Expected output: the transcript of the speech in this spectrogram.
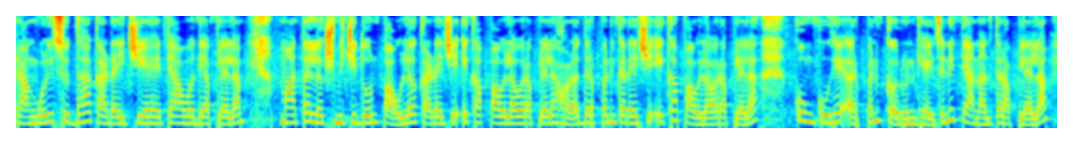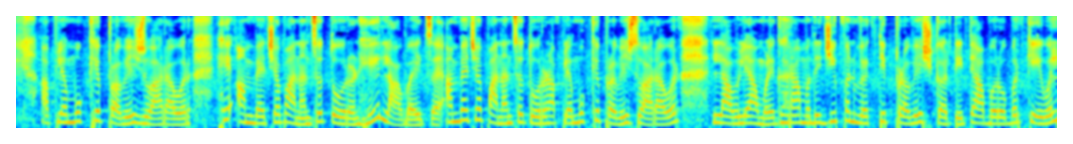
रांगोळीसुद्धा काढायची आहे. त्यामध्ये आपल्याला माता लक्ष्मीची दोन पावलं काढायची एका पावलावर आपल्याला हळद अर्पण करायची एका पावलावर आपल्याला कुंकू हे अर्पण करून घ्यायचं आणि त्यानंतर आपल्याला आपल्या मुख्य प्रवेशद्वारावर हे आंब्याच्या पानांचं तोरण हे लावायचं आहे. आंब्याच्या पानांचं तोरण आपल्या मुख्य प्रवेशद्वारावर लावल्यामुळे घरामध्ये जी पण व्यक्ती प्रवेश करते त्याबरोबर केवळ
